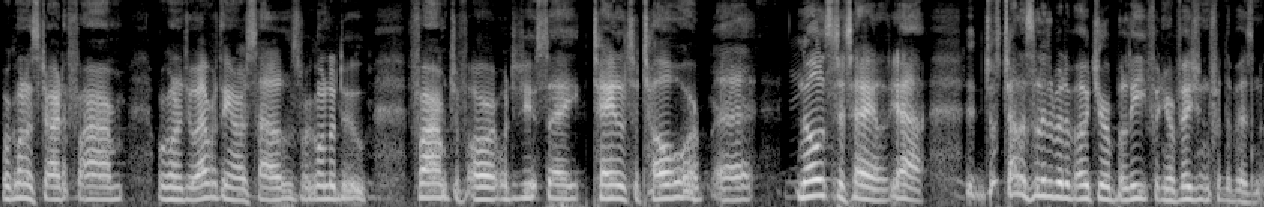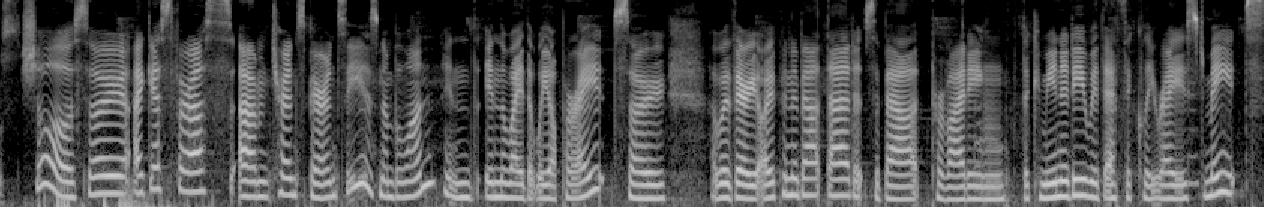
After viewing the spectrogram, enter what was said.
We're going to start a farm we're going to do everything ourselves. We're going to do farm to, or what did you say, tail to toe, or uh, nose to tail. Yeah. Just tell us a little bit about your belief and your vision for the business. Sure. So I guess for us, um, transparency is number one in in the way that we operate. So we're very open about that. It's about providing the community with ethically raised meats.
